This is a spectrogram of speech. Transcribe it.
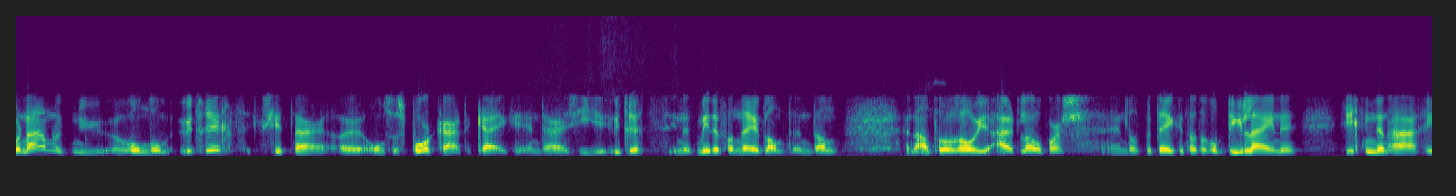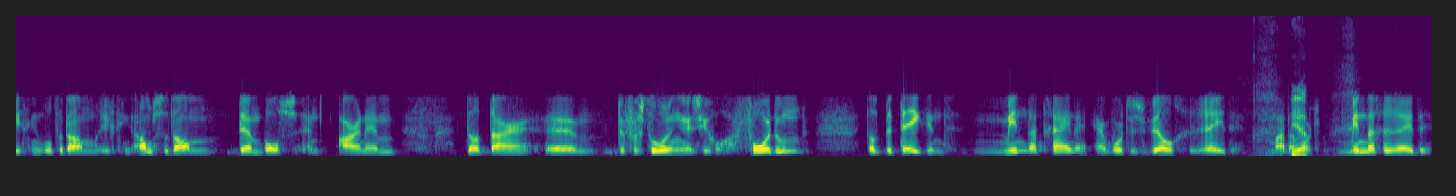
voornamelijk nu rondom Utrecht. Ik zit naar uh, onze spoorkaart te kijken en daar zie je Utrecht in het midden van Nederland en dan een aantal rode uitlopers. En dat betekent dat er op die lijnen richting Den Haag, richting Rotterdam, richting Amsterdam, Den Bosch en Arnhem, dat daar uh, de verstoringen zich voordoen. Dat betekent minder treinen. Er wordt dus wel gereden, maar er wordt minder gereden.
